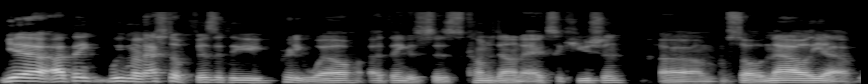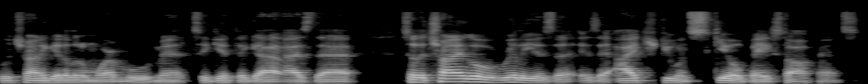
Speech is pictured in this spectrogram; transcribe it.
Yeah, I think we matched up physically pretty well. I think it just comes down to execution. Um, so now, yeah, we're trying to get a little more movement to get the guys that. So the triangle really is a is an IQ and skill based offense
